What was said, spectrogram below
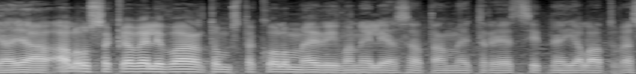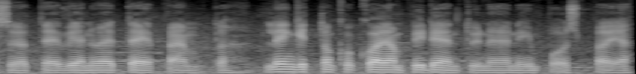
ja, ja alussa käveli vaan tuommoista 3-400 metriä, että sitten ne jalat väsyivät, ei vienyt eteenpäin, mutta lenkit on koko ajan pidentyneet ja niin poispäin. Ja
